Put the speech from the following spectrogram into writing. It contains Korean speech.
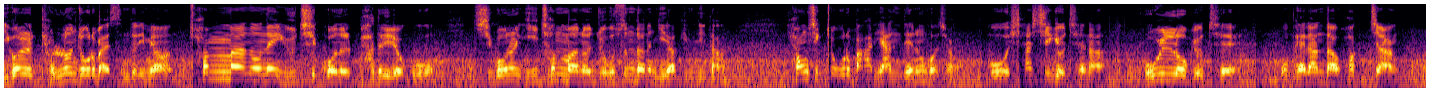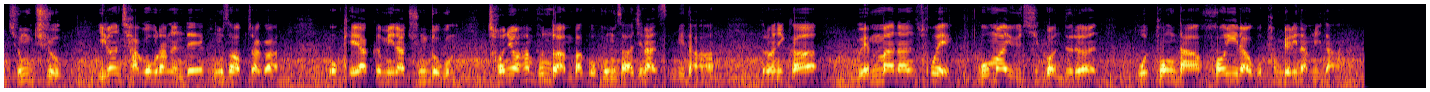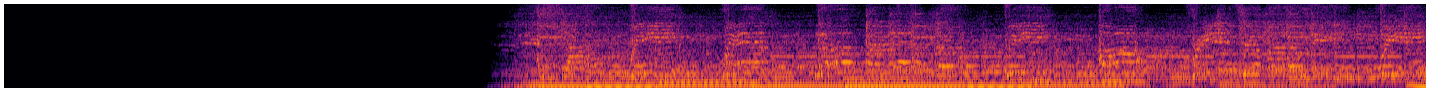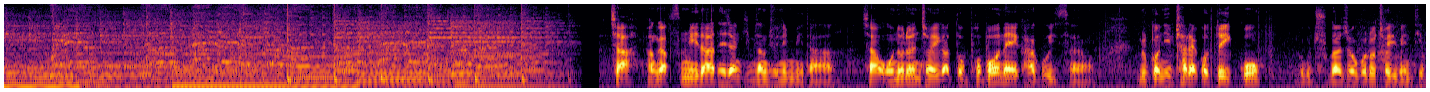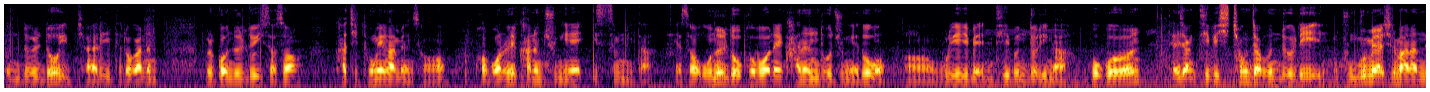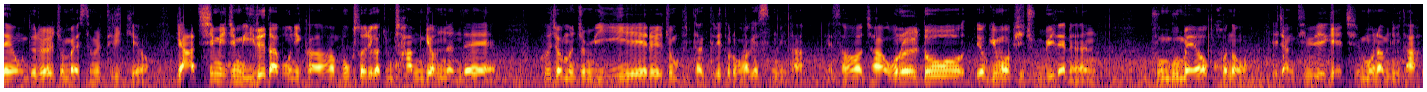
이걸 결론적으로 말씀드리면 천만 원의 유치권을 받으려고 직원을 2천만 원 주고 쓴다는 이야기입니다. 형식적으로 말이 안 되는 거죠. 뭐 샤시 교체나 보일러 교체, 뭐 베란다 확장, 증축 이런 작업을 하는데 공사업자가 뭐 계약금이나 중도금 전혀 한 푼도 안 받고 공사하지는 않습니다. 그러니까 웬만한 소액 꼬마 유치권들은 보통 다 허위라고 판별이 납니다. 자, 반갑습니다. 대장 김상준입니다. 자, 오늘은 저희가 또 법원에 가고 있어요. 물건 입찰할 것도 있고, 그리고 추가적으로 저희 멘티분들도 입찰이 들어가는 물건들도 있어서 같이 동행하면서 법원을 가는 중에 있습니다. 그래서 오늘도 법원에 가는 도중에도 어, 우리 멘티분들이나 혹은 대장TV 시청자분들이 궁금해하실 만한 내용들을 좀 말씀을 드릴게요. 아침이 좀 이르다 보니까 목소리가 좀 잠겼는데 그 점은 좀 이해를 좀 부탁드리도록 하겠습니다. 그래서 자 오늘도 여김없이 준비되는 궁금해요 코너 대장TV에게 질문합니다.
